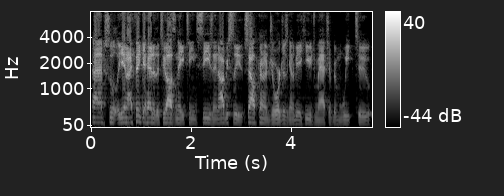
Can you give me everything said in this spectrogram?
Absolutely. And I think ahead of the 2018 season, obviously South Carolina Georgia is going to be a huge matchup in week two.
